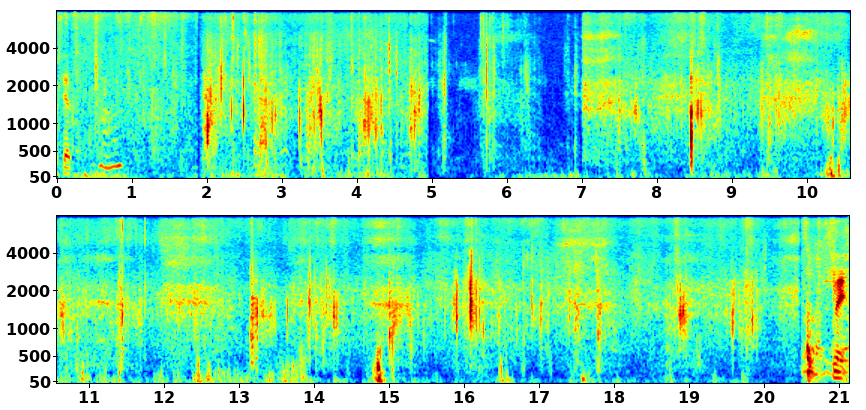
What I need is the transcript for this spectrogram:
Mach's jetzt. Mhm. Nee.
